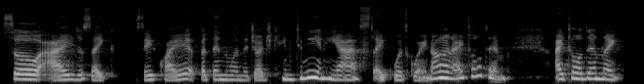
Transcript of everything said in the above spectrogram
So I just like stayed quiet. But then when the judge came to me and he asked like what's going on, I told him. I told him like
